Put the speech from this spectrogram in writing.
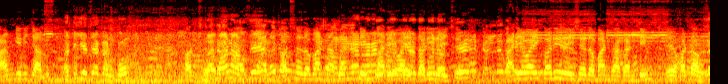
કામગીરી ચાલુ છે. હટી ગયા છે? કન્ફર્મ હટશે. દબાણ શાખાની ટીમ કાર્યવાહી કરી રહી છે. કાર્યવાહી કરી રહી છે દબાણ શાખાની ટીમ. એ હટાવશે.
